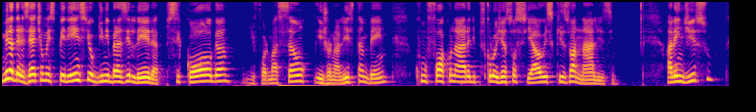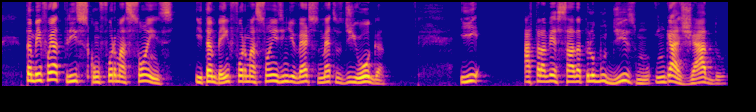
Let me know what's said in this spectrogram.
Mila Derzetti é uma experiência yogini brasileira, psicóloga de formação e jornalista também, com foco na área de psicologia social e esquizoanálise. Além disso, também foi atriz com formações e também formações em diversos métodos de yoga e atravessada pelo budismo engajado,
